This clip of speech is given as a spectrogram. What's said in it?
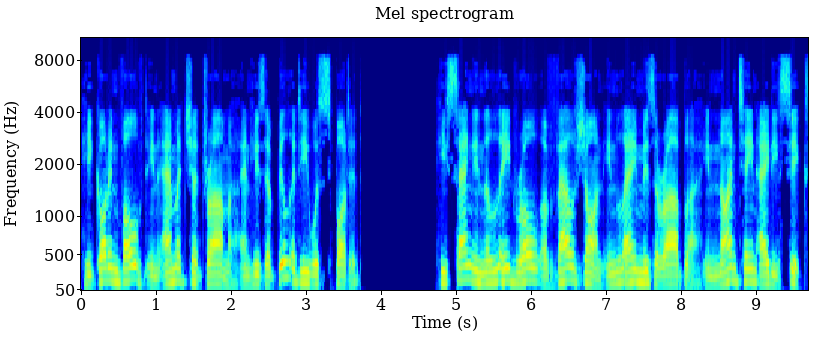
he got involved in amateur drama and his ability was spotted. He sang in the lead role of Valjean in Les Miserables in 1986,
